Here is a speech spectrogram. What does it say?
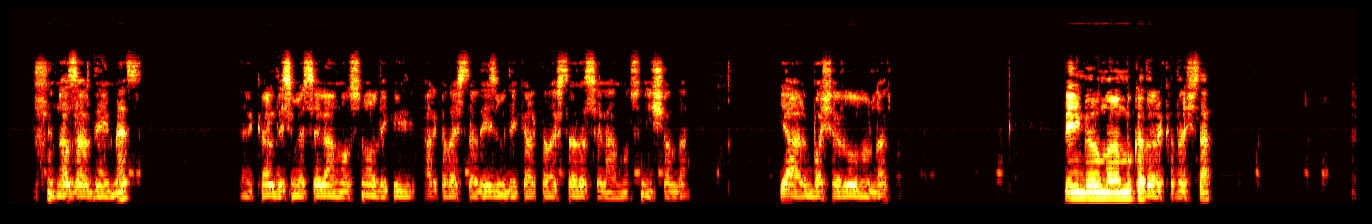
nazar değmez. Ee, kardeşime selam olsun. Oradaki arkadaşlar da İzmir'deki arkadaşlara da selam olsun. İnşallah yarın başarılı olurlar. Benim yorumlarım bu kadar arkadaşlar. Ee,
